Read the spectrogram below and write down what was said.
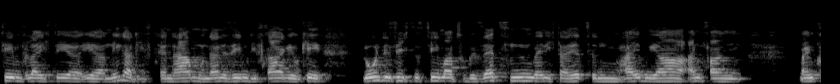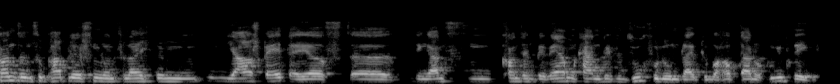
Themen vielleicht eher, eher Negativtrend haben. Und dann ist eben die Frage, okay, lohnt es sich, das Thema zu besetzen, wenn ich da jetzt in einem halben Jahr anfange, mein Content zu publishen und vielleicht im Jahr später erst äh, den ganzen Content bewerben kann, wie viel Suchvolumen bleibt überhaupt da noch übrig?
